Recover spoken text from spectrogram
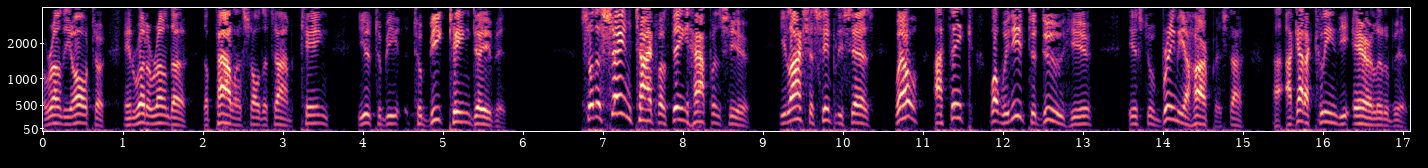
around the altar and run around the, the palace all the time. King, you to be, to be King David. So the same type of thing happens here. Elisha simply says, well, I think what we need to do here is to bring me a harpist. I, I, I gotta clean the air a little bit.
